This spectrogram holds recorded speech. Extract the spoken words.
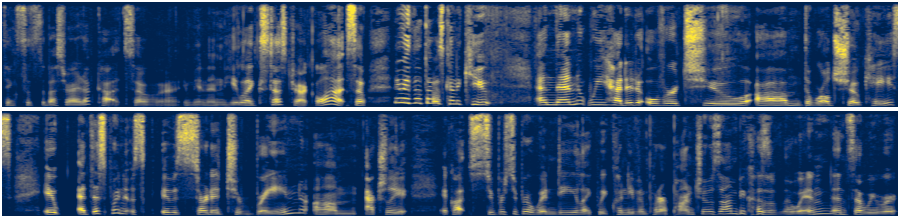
thinks it's the best ride Epcot so uh, I mean and he likes test track a lot. So anyway I thought that was kind of cute. And then we headed over to um the World Showcase. It at this point it was it was started to rain. Um actually it got super super windy like we couldn't even put our ponchos on because of the wind and so we were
